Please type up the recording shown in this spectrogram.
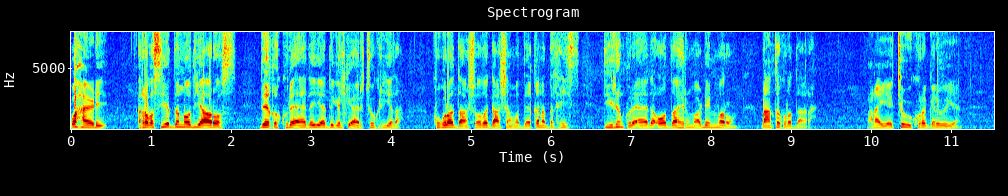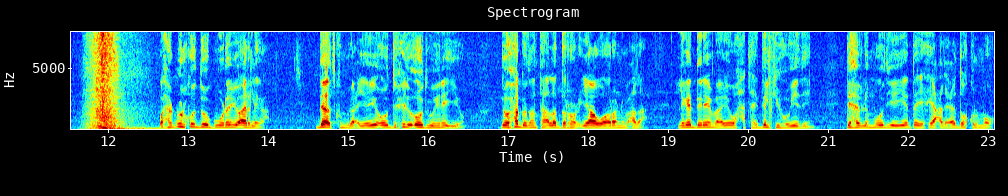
Waxaan idhi rabasiyadanood iyo aroos deeqa kula aada yaa degalkii aarjoogriyada kugula daanshooda gaashaama deeqana dalxiis diiran kula aada oo daahir maadhin maron dhaanta kula daara. Macnaha yaa jawi kula gala weeyaan. Waxaan dhulkoo doog waran iyo arliga daadku muracyeeyo oo duxidu ood weyne iyo dooxa godan taalla daroor yaa waaro nimcada laga dareemayo waxaa tahay dalkii hooyadeen dahab la iyo dayaxii cadceeddoo kulmo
